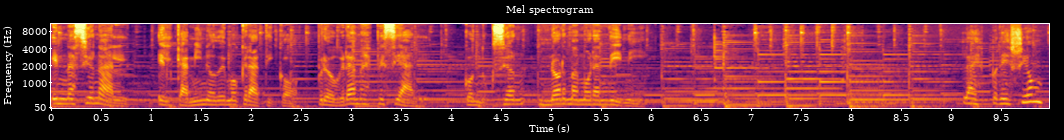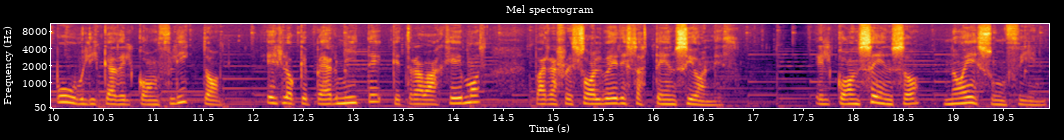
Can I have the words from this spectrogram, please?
En Nacional, El Camino Democrático, programa especial Conducción Norma Morandini. La expresión pública del conflicto es lo que permite que trabajemos para resolver esas tensiones. El consenso no es un fin,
